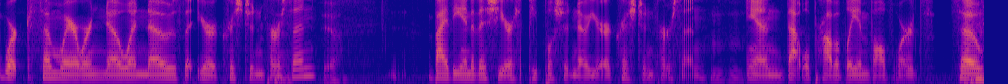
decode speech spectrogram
works somewhere where no one knows that you're a Christian person, yeah. by the end of this year, people should know you're a Christian person. Mm-hmm. And that will probably involve words. So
